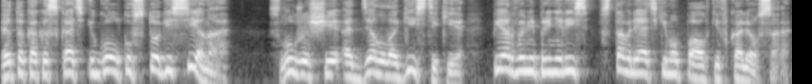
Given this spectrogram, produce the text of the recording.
это как искать иголку в стоге сена. Служащие отдела логистики первыми принялись вставлять ему палки в колеса.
